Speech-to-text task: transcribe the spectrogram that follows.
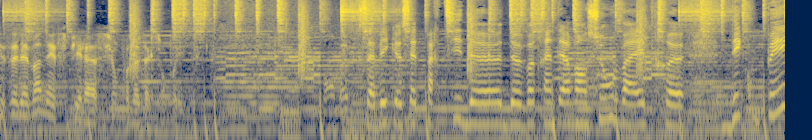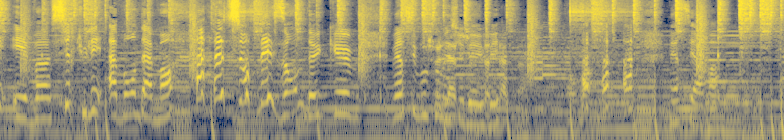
des éléments d'inspiration pour notre action politique. Ben, vous savez que cette partie de, de votre intervention va être euh, découpée et va circuler abondamment sur les ondes de Cube. Merci beaucoup, M. Bérubé. Merci, au revoir.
